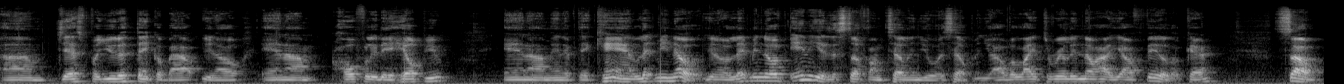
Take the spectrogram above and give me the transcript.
um, just for you to think about, you know, and um, hopefully they help you. And um, and if they can, let me know. You know, let me know if any of the stuff I'm telling you is helping you. I would like to really know how y'all feel. Okay. So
